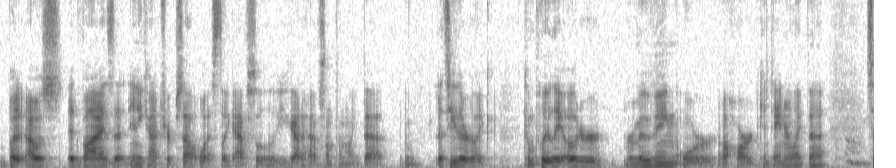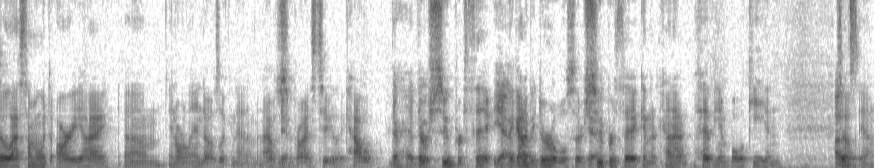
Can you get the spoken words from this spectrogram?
but I was advised that any kind of trip southwest, like absolutely, you got to have something like that. That's either like completely odor removing or a hard container like that. So last time I went to REI um, in Orlando, I was looking at them and I was Yeah. surprised too, like how They're heavy. they were super thick. Yeah. they got to be durable, so they're Yeah. super thick and they're kind of heavy and bulky and I so would, yeah.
